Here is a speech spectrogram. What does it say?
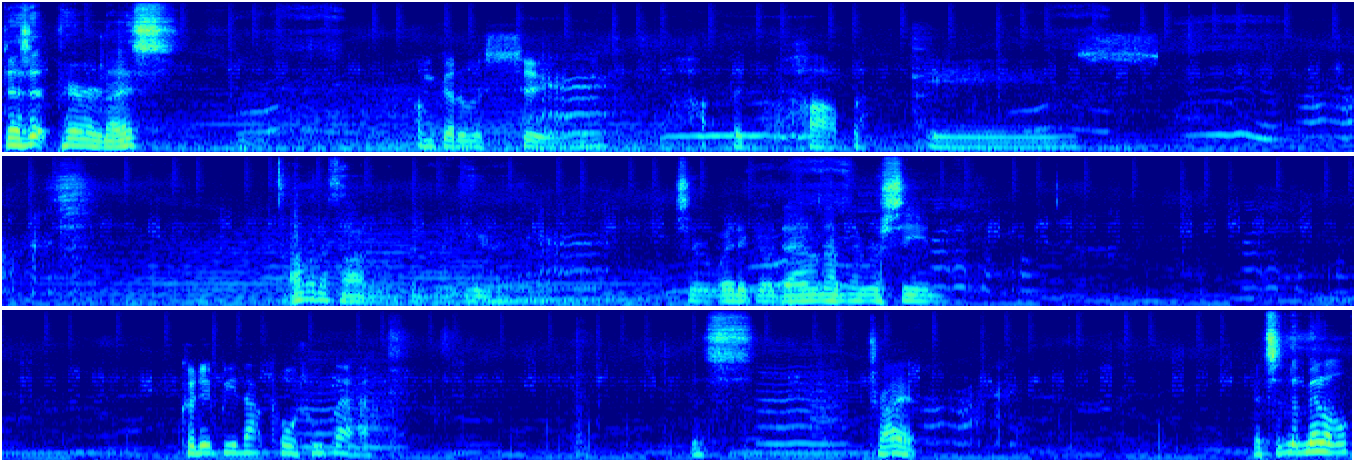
Desert paradise. I'm going to assume the hub is. I would have thought it would have been right here. Is there a way to go down? I've never seen. Could it be that portal there? Let's try it. It's in the middle.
